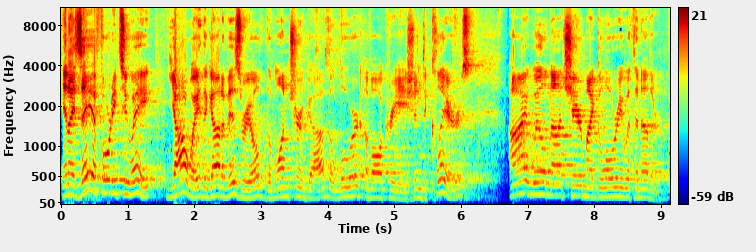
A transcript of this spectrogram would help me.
In Isaiah 42, 8, Yahweh, the God of Israel, the one true God, the Lord of all creation, declares, I will not share my glory with another.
